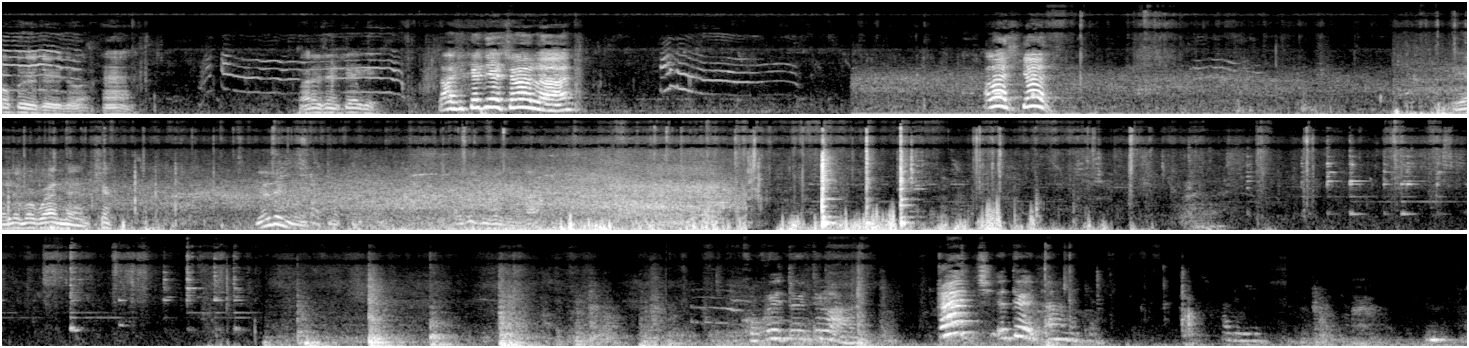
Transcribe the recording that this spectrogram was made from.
kokuyu duydu. He. Bana sen şeye git. Lan şu kediye çağır lan. Alaş gel. Geldi bak de. Çık. Geldin mi? Hadi güzel ha.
